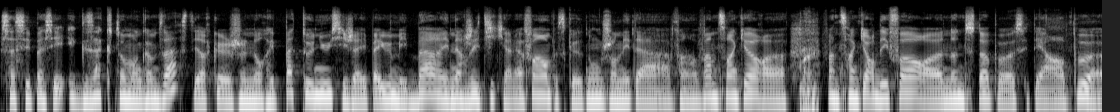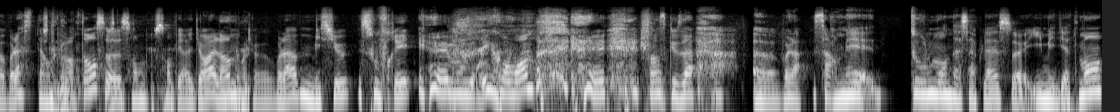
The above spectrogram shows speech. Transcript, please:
Ça s'est passé exactement comme ça. C'est-à-dire que je n'aurais pas tenu si j'avais pas eu mes barres énergétiques à la fin, parce que donc j'en étais à, enfin, 25 heures, euh, Ouais. 25 heures d'effort euh, non-stop. euh, C'était un peu, euh, voilà, c'était un peu long. intense, euh, sans, sans péridurale. Hein, donc Ouais. euh, voilà, messieurs, souffrez, vous allez comprendre. je pense que ça, euh, voilà, ça remet tout le monde à sa place euh, immédiatement.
